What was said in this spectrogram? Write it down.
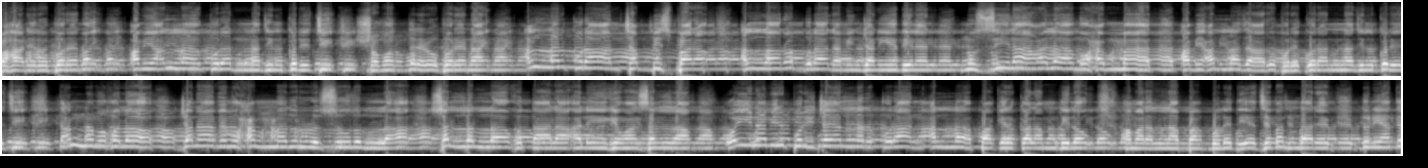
পাহাড়ের উপরে নয়, আমি আল্লাহ কোরআন নাজিল করেছি। সমুদ্রের উপরে নাই। আল্লাহর কোরআন 26 পারা আল্লাহ রব্বুল আলামিন জানিয়ে দিলেন, নুজিলা আলা মুহাম্মদ। আমি আল্লাহ যার উপরে কোরআন নাজিল করেছি, তার নাম হলো জনাবে মুহাম্মাদুর রাসূলুল্লাহ সাল্লাল্লাহু তাআলা আলাইহি ওয়াসাল্লাম। ওই নবীর পরিচয় আল্লাহর কোরআন আল্লাহ পাকের কালাম দিল। আমার আল্লাহ পাক বলে দিয়েছে বান্দারে দুনিয়াতে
